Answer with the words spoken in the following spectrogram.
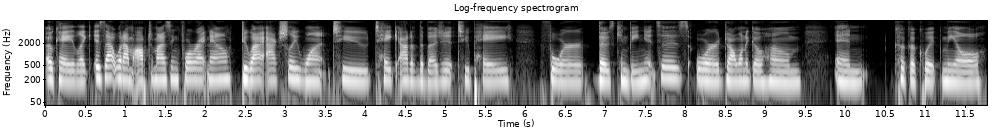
okay, like, is that what I'm optimizing for right now? Do I actually want to take out of the budget to pay for those conveniences, or do I want to go home and cook a quick meal?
